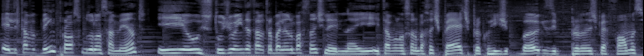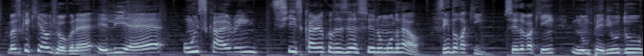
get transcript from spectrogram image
ele tava bem próximo do lançamento e o estúdio ainda tava trabalhando bastante nele, né? E, e tava lançando bastante patch para corrigir bugs e problemas de performance. Mas o que, que é o jogo, né? Ele é um Skyrim se Skyrim acontecesse no mundo real. Sem Dovahkiin. Sem Dovahkiin, num período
